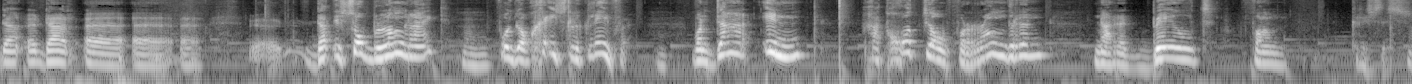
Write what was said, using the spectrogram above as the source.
daar, daar dat is zo belangrijk voor jouw geestelijk leven. Want daarin gaat God jou veranderen naar het beeld van Christus.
